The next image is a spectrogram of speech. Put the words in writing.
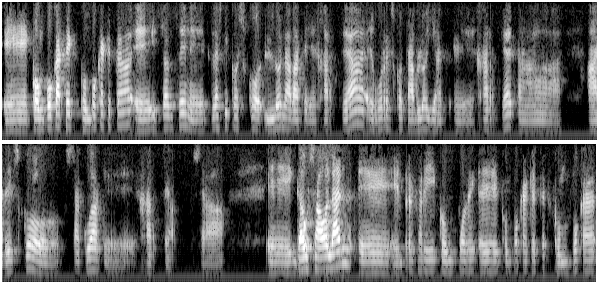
e, konpokatek, konpokaketa e, izan zen e, plastikozko lona bat jartzea, egurrezko tabloiak e, jartzea, eta arezko sakuak e, jartzea. Osea, e, gauza holan, e, enpresari konpode, e, konpoka,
